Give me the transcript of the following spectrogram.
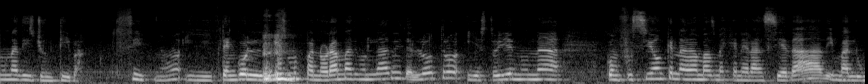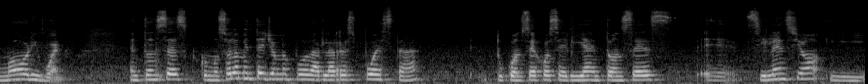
una disyuntiva. Sí. ¿no? Y tengo el mismo panorama de un lado y del otro y estoy en una confusión que nada más me genera ansiedad y mal humor y bueno. Entonces, como solamente yo me puedo dar la respuesta, tu consejo sería entonces eh, silencio y,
